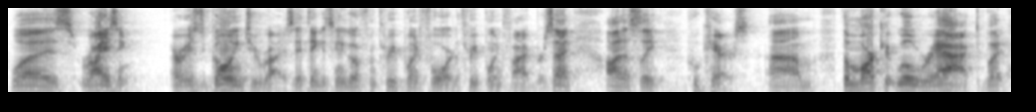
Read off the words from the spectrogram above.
was rising or is going to rise. They think it's going to go from 3.4 to 3.5 percent. Honestly, who cares? Um, the market will react, but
